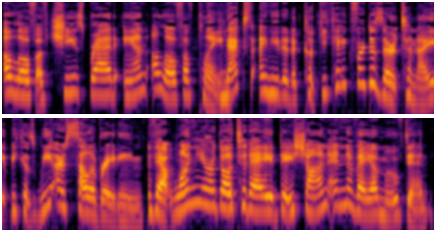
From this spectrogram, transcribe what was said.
a loaf of cheese bread, and a loaf of plain. Next, I needed a cookie cake for dessert tonight because we are celebrating that one year ago today, Deshawn and Nevaeh moved in.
